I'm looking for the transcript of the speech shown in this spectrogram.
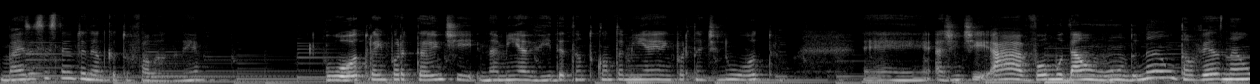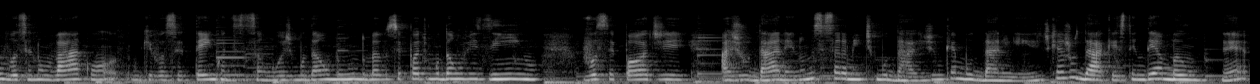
Mas vocês estão entendendo o que eu tô falando, né? O outro é importante na minha vida tanto quanto a minha é importante no outro. É, a gente, ah, vou mudar o mundo. Não, talvez não. Você não vá com o que você tem condição hoje mudar o mundo, mas você pode mudar um vizinho, você pode ajudar, né? Não necessariamente mudar. A gente não quer mudar ninguém, a gente quer ajudar, quer estender a mão, né?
